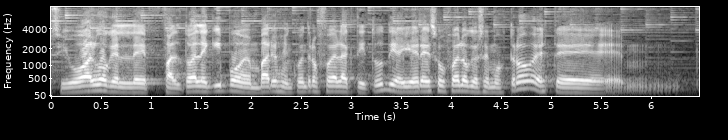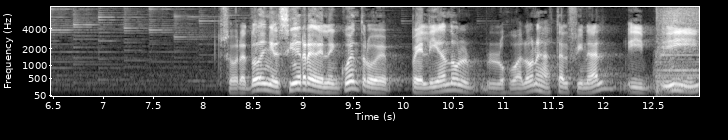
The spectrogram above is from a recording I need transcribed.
si hubo algo que le faltó al equipo en varios encuentros fue la actitud y ayer eso fue lo que se mostró, este, sobre todo en el cierre del encuentro, eh, peleando los balones hasta el final y, y- y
